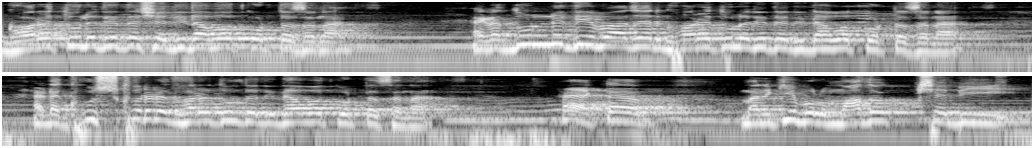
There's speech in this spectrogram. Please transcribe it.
ঘরে তুলে দিতে সে দ্বিধাবোধ করতেছে না। একটা দুর্নীতিবাজের ঘরে তুলে দিতে দ্বিধাবোধ করতেছে না। একটা ঘুষখোরের ঘরে তুলতে দ্বিধাবোধ করতেছে না। হ্যাঁ একটা মানে কি বলব মাদক সেবী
